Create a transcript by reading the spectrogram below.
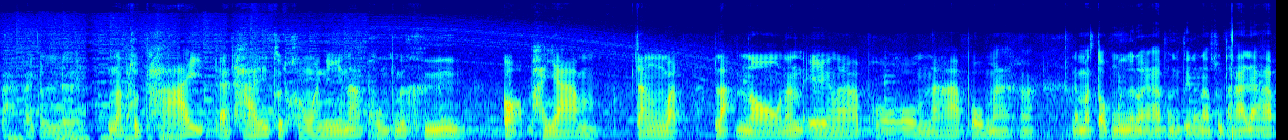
ไปไปกันเลยอันดับสุดท้ายและท้ายที่สุดของวันนี้นะผมก็คือ เกาะพยามจังหวัดละนองนั่นเองนะครับ ผมนะครับผมมามาแล้วมาตบมือหน่อยครับถึงถึงอันดับสุดท้ายแล้วครับ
